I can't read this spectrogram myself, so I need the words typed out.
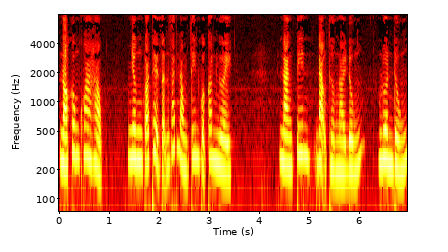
nó không khoa học, nhưng có thể dẫn dắt lòng tin của con người. Nàng tin đạo thường nói đúng, luôn đúng.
